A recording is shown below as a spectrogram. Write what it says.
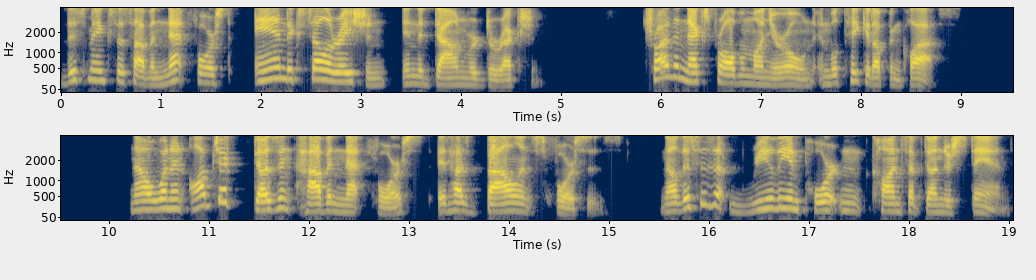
This makes us have a net force and acceleration in the downward direction. Try the next problem on your own and we'll take it up in class. Now when an object doesn't have a net force, it has balanced forces. Now this is a really important concept to understand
